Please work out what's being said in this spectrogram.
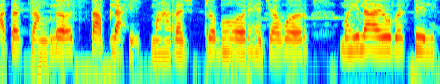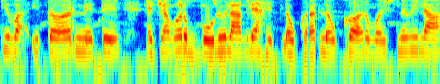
आता चांगलंच तापलं आहे. महाराष्ट्रभर ह्याच्यावर महिला आयोग असतील किंवा इतर नेते ह्याच्यावर बोलू लागले आहेत. लवकरात लवकर वैष्णवीला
